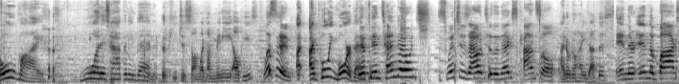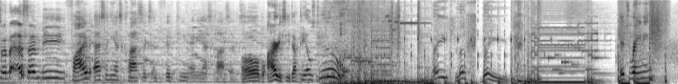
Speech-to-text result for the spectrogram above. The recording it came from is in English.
Oh my. What is happening, Ben? The Peaches song, like on mini LPs? Listen, I, I'm pulling more, Ben. if Nintendo ch- switches out to the next console I don't know how you got this. and they're in the box with the SMB, Five SNES classics and 15 NES classics. Oh, boy. I already see DuckTales too. Faithless Games. It's raining.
